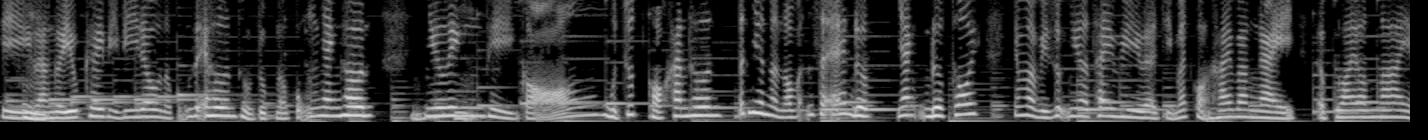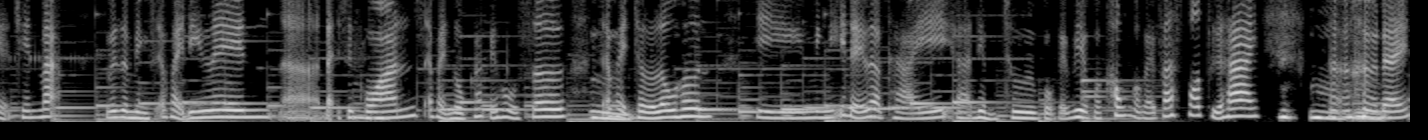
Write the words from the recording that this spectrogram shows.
Thì ừ. là người UK thì đi đâu nó cũng dễ hơn, thủ tục nó cũng nhanh hơn. Ừ. Như Linh ừ. thì có một chút khó khăn hơn. Tất nhiên là nó vẫn sẽ được nhanh được thôi. Nhưng mà ví dụ như là thay vì là chỉ mất khoảng 2 3 ngày apply online ở trên mạng bây giờ mình sẽ phải đi lên à, đại sứ ừ. quán sẽ phải nộp các cái hồ sơ ừ. sẽ phải chờ lâu hơn thì mình nghĩ đấy là cái à, điểm trừ của cái việc mà không có cái passport thứ hai ừ. ừ. đấy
